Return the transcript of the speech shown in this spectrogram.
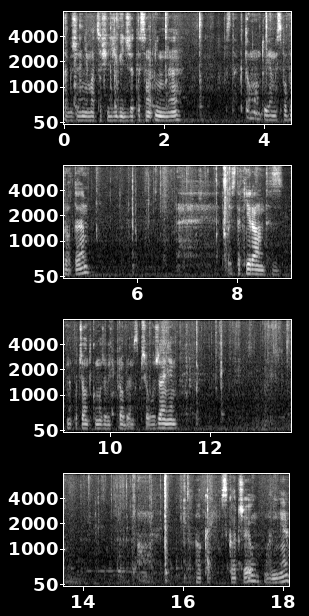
Także nie ma co się dziwić, że te są inne. Tak, to montujemy z powrotem. To jest taki rand. Na początku może być problem z przełożeniem. Ok, wskoczył ładnie.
